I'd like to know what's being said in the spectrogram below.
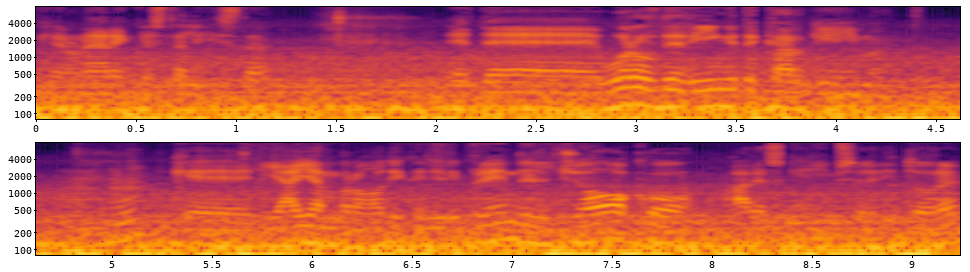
che non era in questa lista, ed è War of the Ring The Card Game, che è di Ian Brody, quindi riprende il gioco Ares Games, l'editore.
